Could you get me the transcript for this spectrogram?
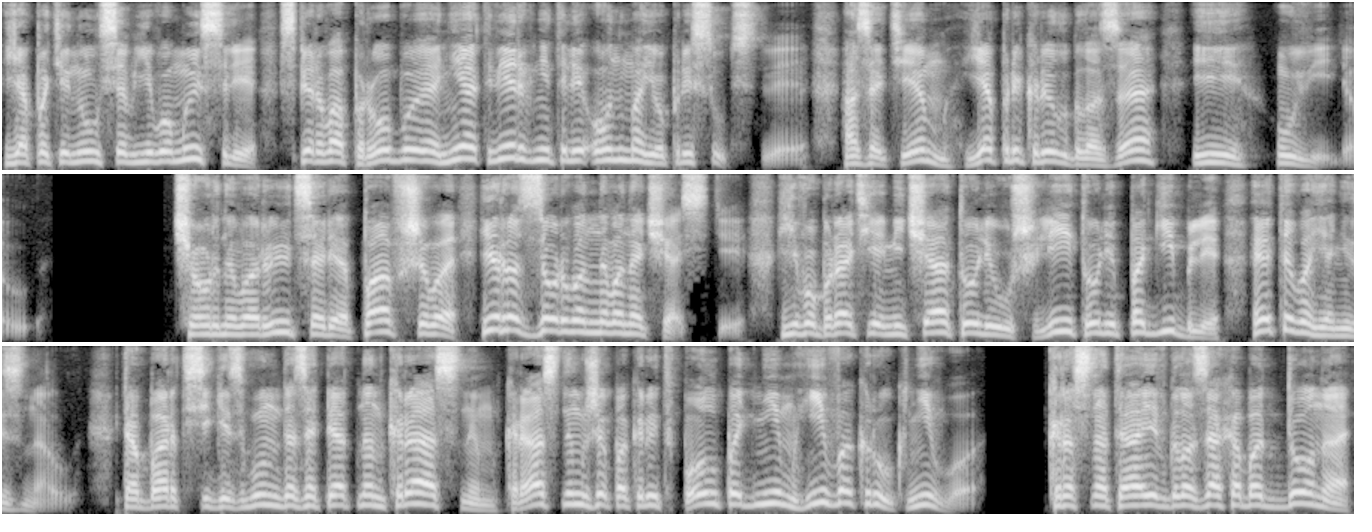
Я потянулся в его мысли, сперва пробуя, не отвергнет ли он мое присутствие, а затем я прикрыл глаза и увидел. Черного рыцаря, павшего и разорванного на части. Его братья меча то ли ушли, то ли погибли, этого я не знал. Табарт Сигизмунда запятнан красным, красным же покрыт пол под ним и вокруг него. Краснота и в глазах Абаддона,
